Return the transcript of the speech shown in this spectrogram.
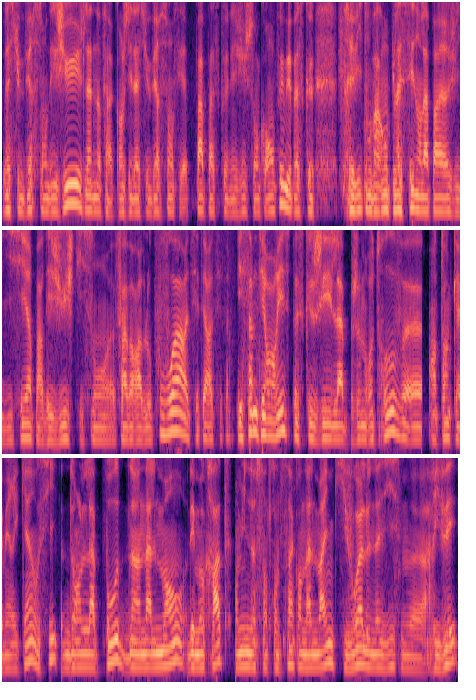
la subversion des juges. Là, enfin quand je dis la subversion, c'est pas parce que les juges sont corrompus, mais parce que très vite on va remplacer dans l'appareil judiciaire par des juges qui sont favorables au pouvoir, etc., etc. Et ça me terrorise parce que j'ai là, je me retrouve en tant qu'Américain aussi dans la peau d'un Allemand démocrate en 1935 en Allemagne qui voit le nazisme arriver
